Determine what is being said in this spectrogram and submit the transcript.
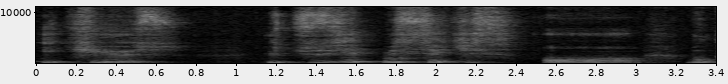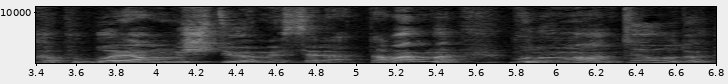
200, 378. O bu kapı boyanmış diyor mesela. Tamam mı? Bunun mantığı budur.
